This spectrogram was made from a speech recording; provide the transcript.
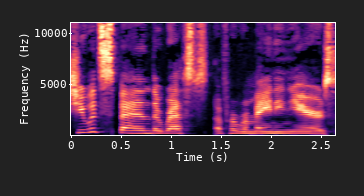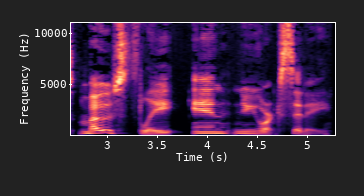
She would spend the rest of her remaining years mostly in New York City.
